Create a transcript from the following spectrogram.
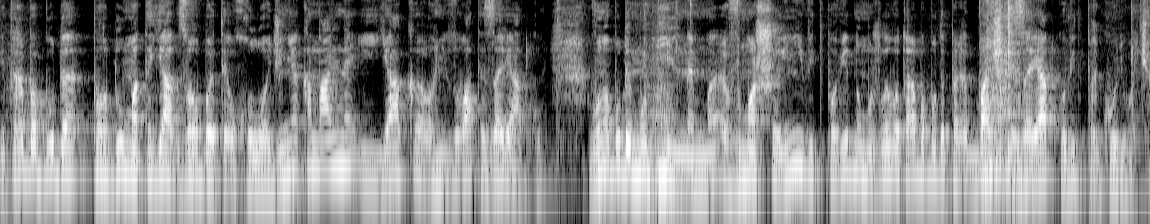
і треба буде продумати, як зробити охолодження канальне і як організувати зарядку. Воно буде мобільним в машині. Відповідно, можливо, треба буде передбачити зарядку від прикурювача.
